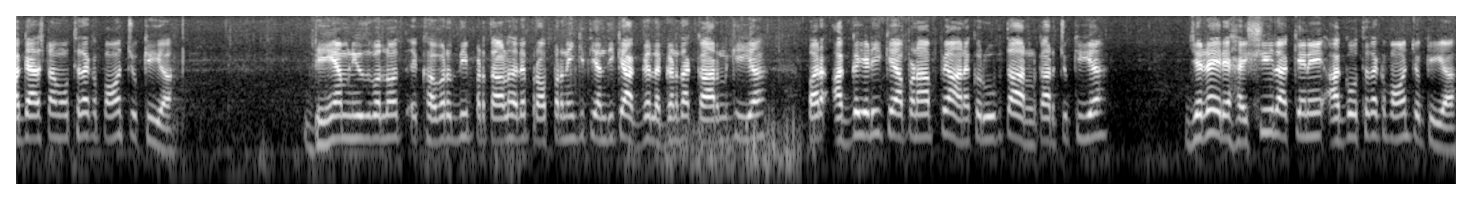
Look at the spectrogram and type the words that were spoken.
ਅੱਗ ਇਸ ਟਾਈਮ ਉੱਥੇ ਤੱਕ ਪਹੁੰਚ ਚੁੱਕੀ ਆ। ਡੀਐਮ ਨਿਊਜ਼ ਵੱਲੋਂ ਇਹ ਖਬਰ ਦੀ ਪੜਤਾਲ ਹਲੇ ਪ੍ਰੋਪਰ ਨਹੀਂ ਕੀਤੀ ਜਾਂਦੀ ਕਿ ਅੱਗ ਲੱਗਣ ਦਾ ਕਾਰਨ ਕੀ ਆ, ਪਰ ਅੱਗ ਜਿਹੜੀ ਕਿ ਆਪਣਾ ਭਿਆਨਕ ਰੂਪ ਧਾਰਨ ਕਰ ਚੁੱਕੀ ਆ। ਜਿਹੜੇ ਰਿਹਾਇਸ਼ੀ ਇਲਾਕੇ ਨੇ, ਅੱਗ ਉੱਥੇ ਤੱਕ ਪਹੁੰਚ ਚੁੱਕੀ ਆ।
